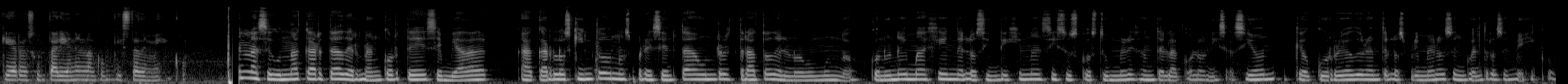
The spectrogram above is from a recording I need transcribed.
que resultarían en la conquista de México. En la segunda carta de Hernán Cortés, enviada a Carlos V, nos presenta un retrato del Nuevo Mundo, con una imagen de los indígenas y sus costumbres ante la colonización que ocurrió durante los primeros encuentros en México.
